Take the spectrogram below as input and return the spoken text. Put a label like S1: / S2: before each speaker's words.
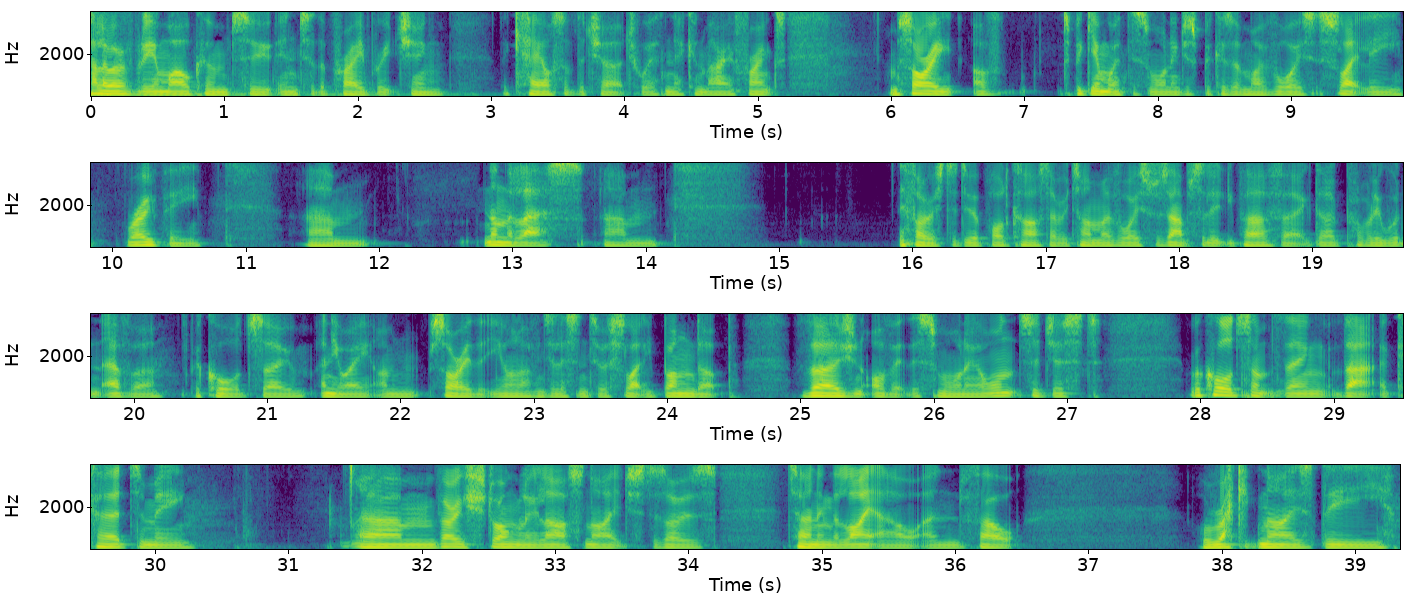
S1: Hello, everybody, and welcome to Into the Fray Breaching the Chaos of the Church with Nick and Mary Franks. I'm sorry of, to begin with this morning just because of my voice. It's slightly ropey. Um, nonetheless, um, if I was to do a podcast every time my voice was absolutely perfect, I probably wouldn't ever record. So, anyway, I'm sorry that you're having to listen to a slightly bunged up version of it this morning. I want to just record something that occurred to me um, very strongly last night, just as I was turning the light out and felt or recognized the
